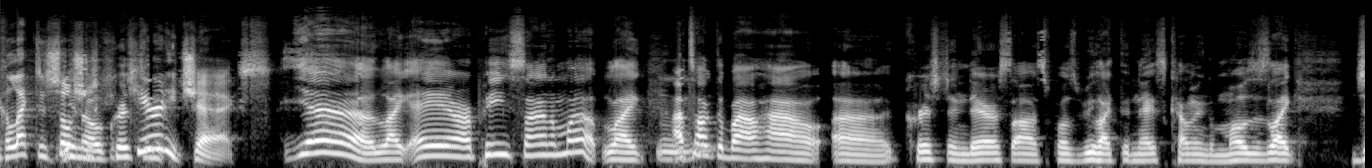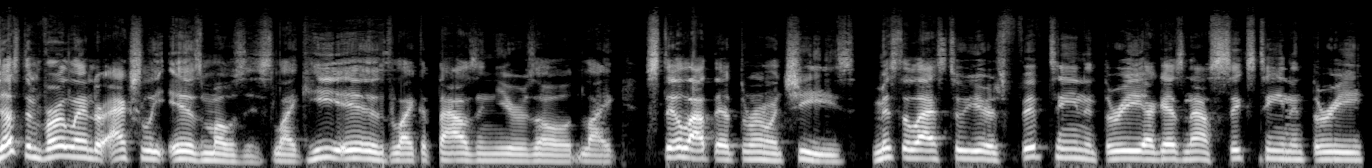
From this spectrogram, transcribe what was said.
collecting social know, Christian- security checks. yeah, like AARP sign him up. Like I Mhm. talked about how uh Christian Darrisaw is supposed to be like the next coming of Moses. Like Justin Verlander actually is Moses. Like he is like a thousand years old. Like still out there throwing cheese. Missed the last two years, 15 and three. I guess now 16 and three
